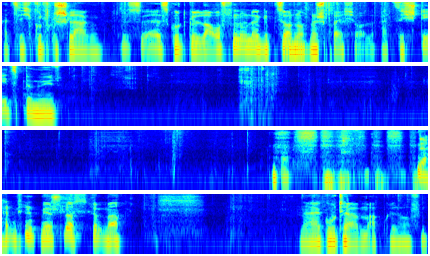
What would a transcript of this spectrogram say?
Hat sich gut geschlagen. Ist, er ist gut gelaufen und dann gibt es auch noch eine Sprechrolle. Hat sich stets bemüht. Er hat mit mir Schluss gemacht. Na, Guthaben abgelaufen.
